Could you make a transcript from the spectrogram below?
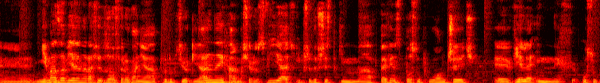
y, nie ma za wiele na razie do zaoferowania produkcji oryginalnych, ale ma się rozwijać i przede wszystkim ma w pewien sposób łączyć y, wiele innych usług,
